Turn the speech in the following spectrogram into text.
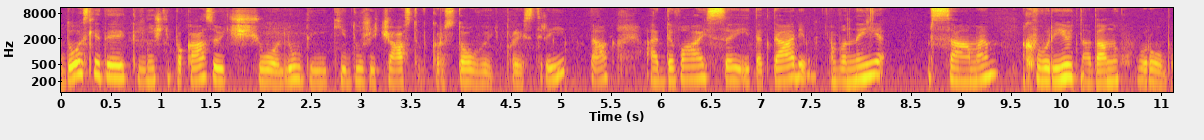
Досліди клінічні показують, що люди, які дуже часто використовують пристрої, так, девайси і так далі, вони саме хворіють на дану хворобу.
